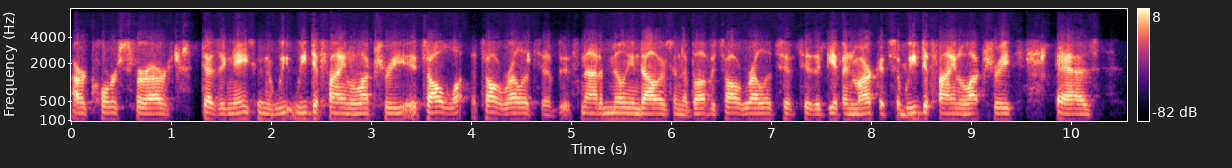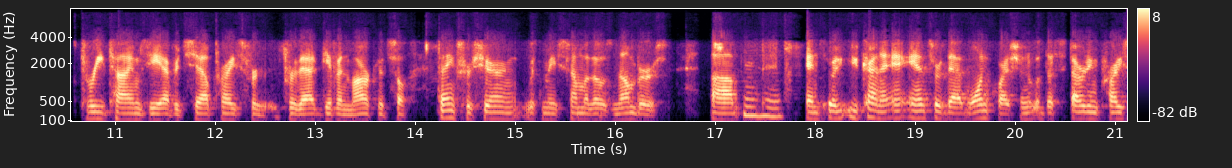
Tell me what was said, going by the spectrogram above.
our course for our designation, we we define luxury. It's all it's all relative. It's not a million dollars and above. It's all relative to the given market. So we define luxury as three times the average sale price for for that given market. So thanks for sharing with me some of those numbers. Um, mm-hmm. And so you kind of answered that one question with the starting price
